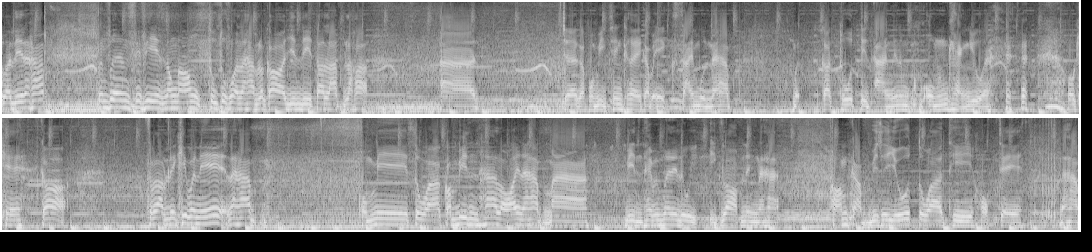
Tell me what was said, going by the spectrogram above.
สวัสดีนะครับ เพื่อนๆพี่ๆน้องๆ ทุกๆคนนะครับ แล้วก็ยินดีต้อนรับแล้วก็เจอกับผมอีกเช่นเคยกับเอกสายหมุนนะครับ ก็ทูตติดอ่างนี่อมน้ำแข็งอยู่โอเค ก็สำหรับในคลิปวันนี้นะครับ ผมมีตัวก็บิน 500 นะครับ มาบินให้เพื่อนๆได้ดูอีกอีกรอบหนึ่งนะฮะพร้อมกับวิทยุตัว T6J นะครับ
